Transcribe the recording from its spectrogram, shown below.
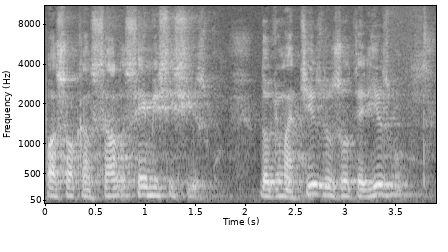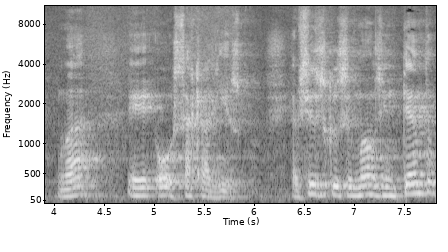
possam alcançá-la sem misticismo, dogmatismo, esoterismo é? e, ou sacralismo. É preciso que os irmãos entendam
